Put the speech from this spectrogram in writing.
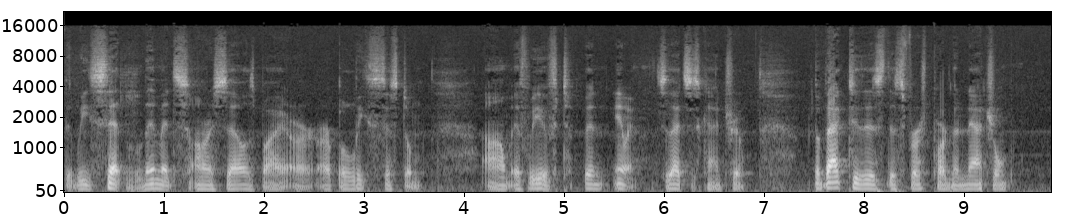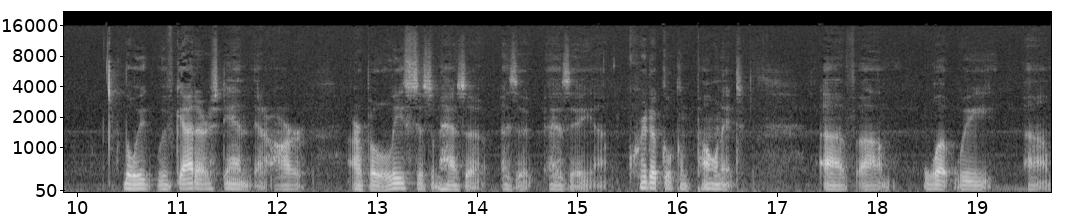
that we set limits on ourselves by our, our belief system. Um, if we have been anyway, so that's just kind of true. But back to this this first part of the natural. But we, we've got to understand that our our belief system has a as a as a um, critical component of um, what we um,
